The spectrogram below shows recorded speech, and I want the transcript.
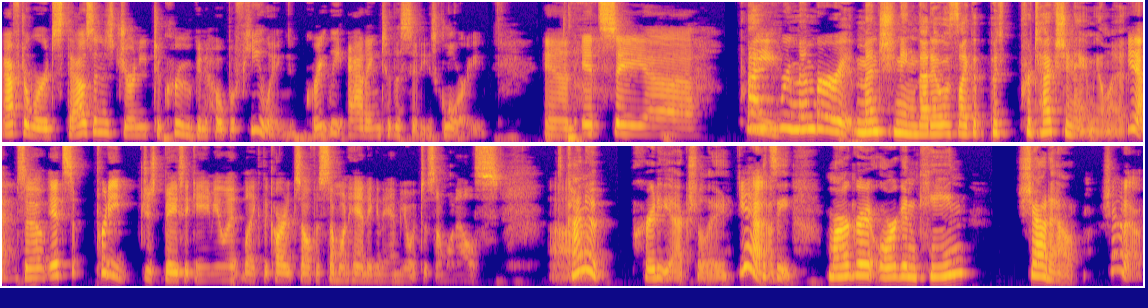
Afterwards, thousands journeyed to Kroog in hope of healing, greatly adding to the city's glory. And it's a uh, pretty I remember it mentioning that it was like a p- protection amulet. yeah. So it's a pretty just basic amulet. Like the card itself is someone handing an amulet to someone else. Uh, It's kind of pretty, actually. yeah. Let's see. Margaret Organ Kean, shout out. Shout out.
